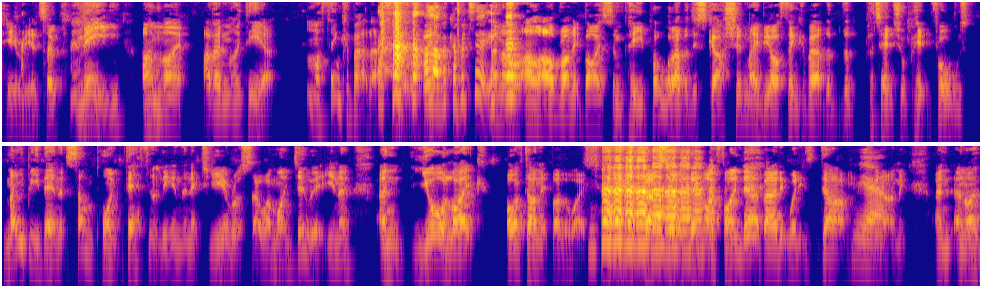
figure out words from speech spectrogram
period. So me, I'm like, I've had an idea. I'll think about that. For a little I'll have a cup of tea. and I'll, I'll, I'll run it by some people. We'll have a discussion. Maybe I'll think about the, the potential pitfalls. Maybe then at some point, definitely in the next year or so, I might do it, you know? And you're like, oh, I've done it, by the way. You know, that sort of thing. I find out about it when it's done. You Yeah. know what I mean? And, and I,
